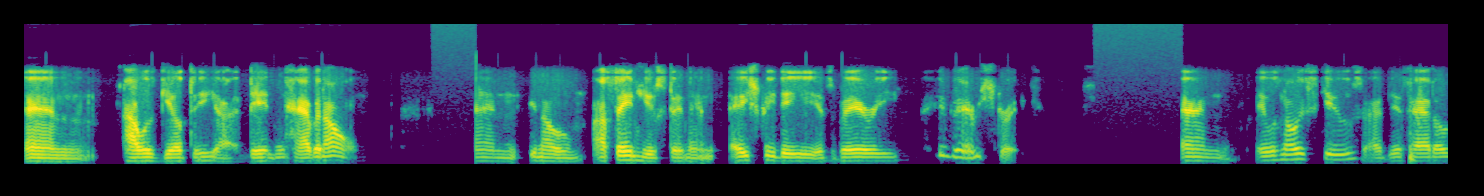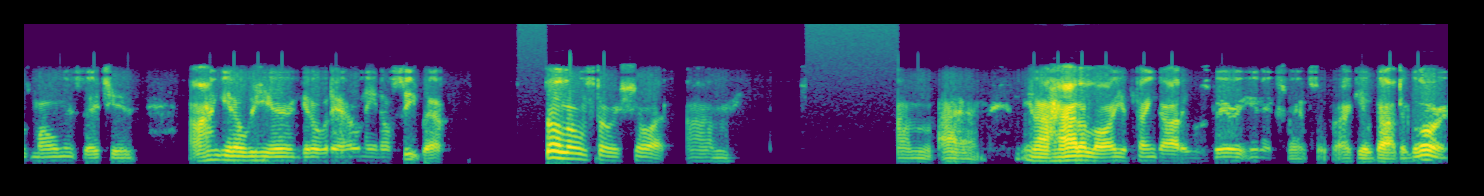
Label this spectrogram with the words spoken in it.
and I was guilty. I didn't have it on and you know I stay in Houston, and HPD is very, very strict, and it was no excuse. I just had those moments that you, oh, I can get over here and get over there. I don't need no seatbelt. So long story short, um, um, I, you know, I hired a lawyer. Thank God it was very inexpensive. I give God the glory.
